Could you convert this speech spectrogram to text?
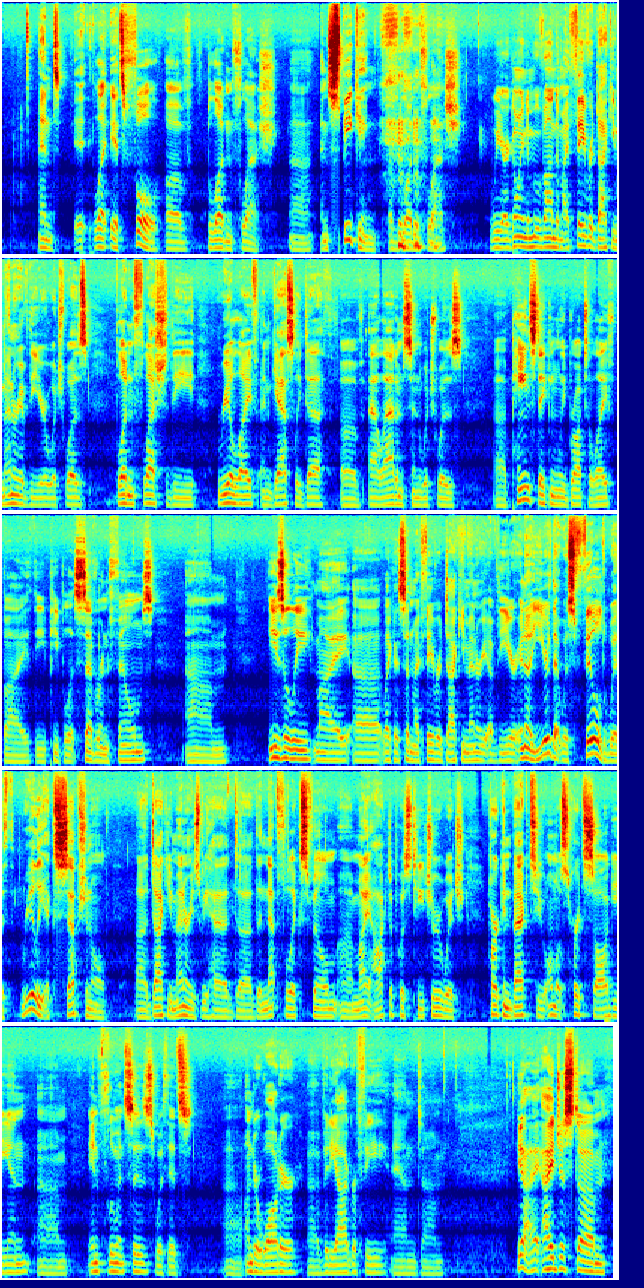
and it, like it's full of blood and flesh. Uh, and speaking of blood and flesh, we are going to move on to my favorite documentary of the year, which was Blood and Flesh: The Real Life and Ghastly Death of Al Adamson, which was uh, painstakingly brought to life by the people at Severin Films. Um, easily my, uh, like I said, my favorite documentary of the year. In a year that was filled with really exceptional uh, documentaries, we had uh, the Netflix film uh, My Octopus Teacher, which harkened back to almost Herzogian um, influences with its uh, underwater videography. And um, yeah, I, I just. Um,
